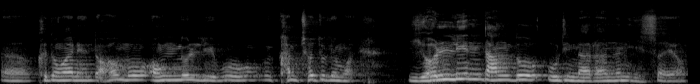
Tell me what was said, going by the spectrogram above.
어, 그동안에 너무 억눌리고 감춰두게 뭐 열린 당도 우리나라는 있어요.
